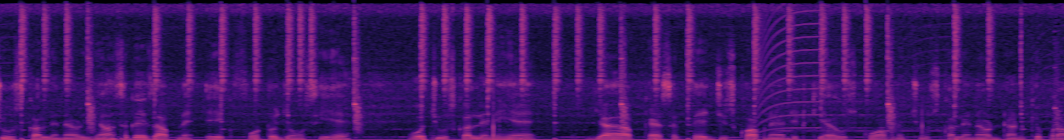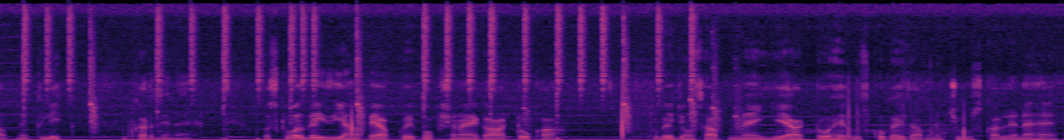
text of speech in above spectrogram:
चूज़ कर लेना है। और यहाँ से गैज़ आपने एक फ़ोटो जो सी है, वो चूज़ कर लेनी है। या आप कह सकते हैं जिसको आपने एडिट किया है, उसको आपने चूज़ कर लेना है और डन के ऊपर आपने क्लिक कर देना है। उसके बाद गई यहाँ पे आपको एक ऑप्शन आएगा ऑटो का। तो गई जो सा आपने ये ऑटो है, उसको गई आपने चूज़ कर लेना है।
